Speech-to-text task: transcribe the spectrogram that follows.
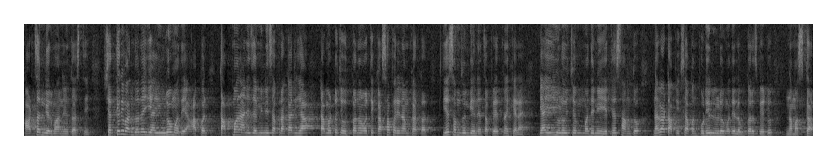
अडचण निर्माण होत असते. शेतकरी बांधवांनो या व्हिडिओमध्ये आपण तापमान आणि जमिनीचा प्रकार ह्या टोमॅटोच्या उत्पादनावरती कसा परिणाम करतात हे समजून घेण्याचा प्रयत्न केला आहे या व्हिडिओच्या मध्ये मी येथेच थांबतो. नव्या टॉपिक्स आपण पुढील व्हिडिओमध्ये लवकरच भेटू. नमस्कार.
